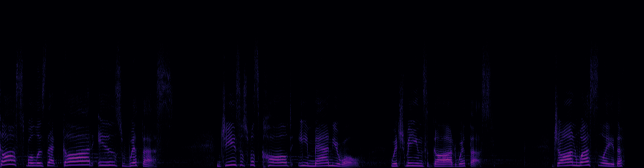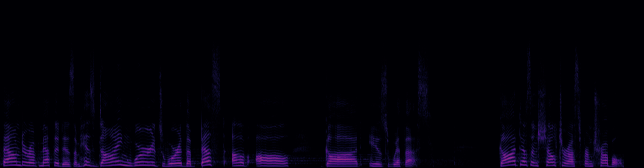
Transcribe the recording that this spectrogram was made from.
gospel is that God is with us. Jesus was called Emmanuel, which means God with us. John Wesley, the founder of Methodism, his dying words were the best of all God is with us. God doesn't shelter us from trouble.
